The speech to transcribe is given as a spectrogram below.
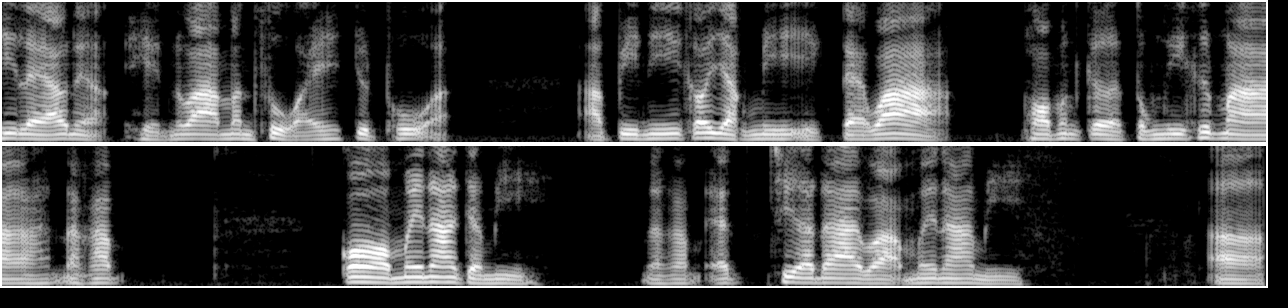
ที่แล้วเนี่ย เห็นว่ามันสวยจุดพลุอะปีนี้ก็อยากมีอีกแต่ว่าพอมันเกิดตรงนี้ขึ้นมานะครับ ก็ไม่น่าจะมีนะครับแอดเชื่อได้ว่าไม่น่ามีอ่า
